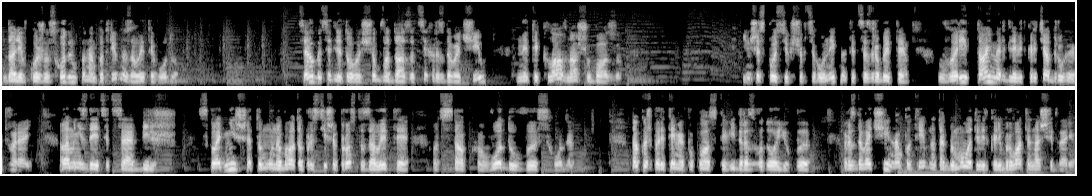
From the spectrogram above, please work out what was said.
Далі в кожну сходинку нам потрібно залити воду. Це робиться для того, щоб вода за цих роздавачів не текла в нашу базу. Інший спосіб, щоб цього уникнути, це зробити вгорі таймер для відкриття других дверей. Але мені здається, це більш складніше, тому набагато простіше просто залити ось так воду в сходи. Також перед тим, як покласти відра з водою в роздавачі, нам потрібно, так би мовити, відкалібрувати наші двері.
